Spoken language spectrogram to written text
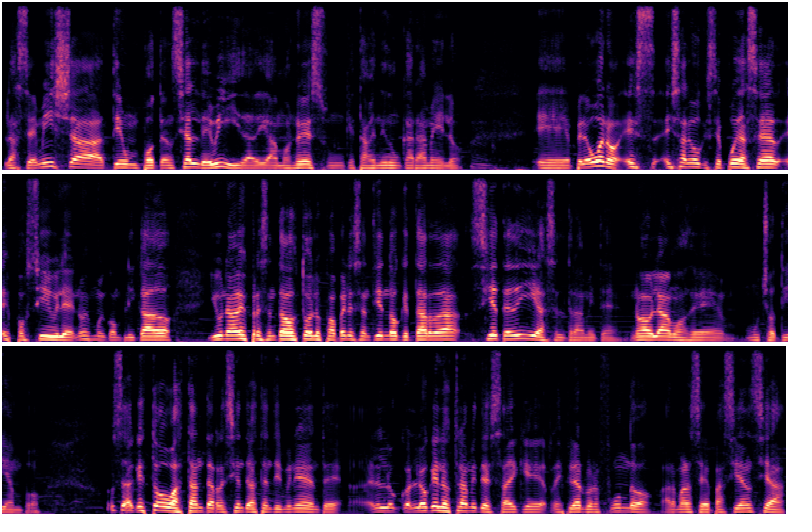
la semilla tiene un potencial de vida, digamos, no es un, que estás vendiendo un caramelo. Mm. Eh, pero bueno, es, algo que se puede hacer, es posible, no es muy complicado. Y una vez presentados todos los papeles, entiendo que tarda 7 días el trámite. No hablamos de mucho tiempo. O sea que es todo bastante reciente, bastante inminente. Lo, lo que es los trámites hay que respirar profundo, armarse de paciencia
